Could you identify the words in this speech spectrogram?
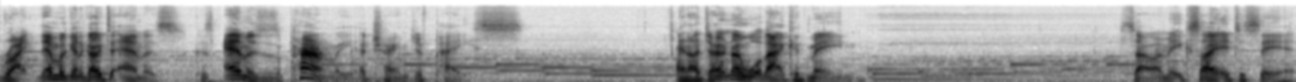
Right, then we're going to go to Emma's, because Emma's is apparently a change of pace. And I don't know what that could mean. So I'm excited to see it.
